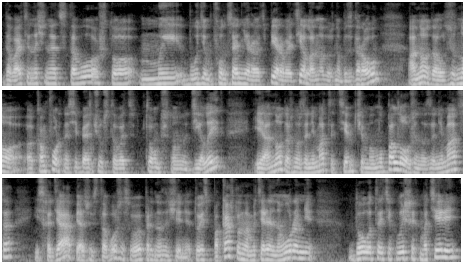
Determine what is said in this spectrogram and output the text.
Давайте начинать с того, что мы будем функционировать. Первое, тело, оно должно быть здоровым, оно должно э, комфортно себя чувствовать в том, что оно делает, и оно должно заниматься тем, чем ему положено заниматься – исходя, опять же, из того же своего предназначения. То есть пока что на материальном уровне до вот этих высших материй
